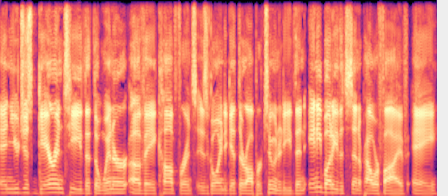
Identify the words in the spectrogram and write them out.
and you just guarantee that the winner of a conference is going to get their opportunity, then anybody that's in a Power Five A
